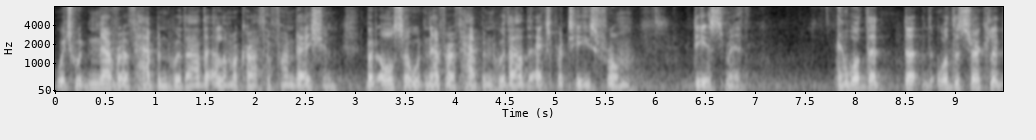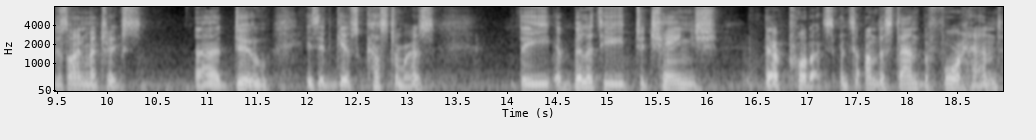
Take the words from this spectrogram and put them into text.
which would never have happened without the Ellen MacArthur Foundation, but also would never have happened without the expertise from DS Smith. And what that what the circular design metrics uh, do is it gives customers the ability to change their products and to understand beforehand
